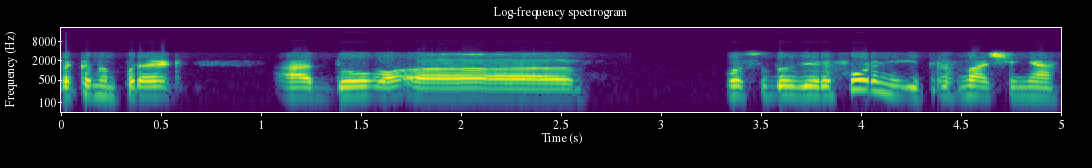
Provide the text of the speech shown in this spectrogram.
законопроект до по судовій реформі і призначення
